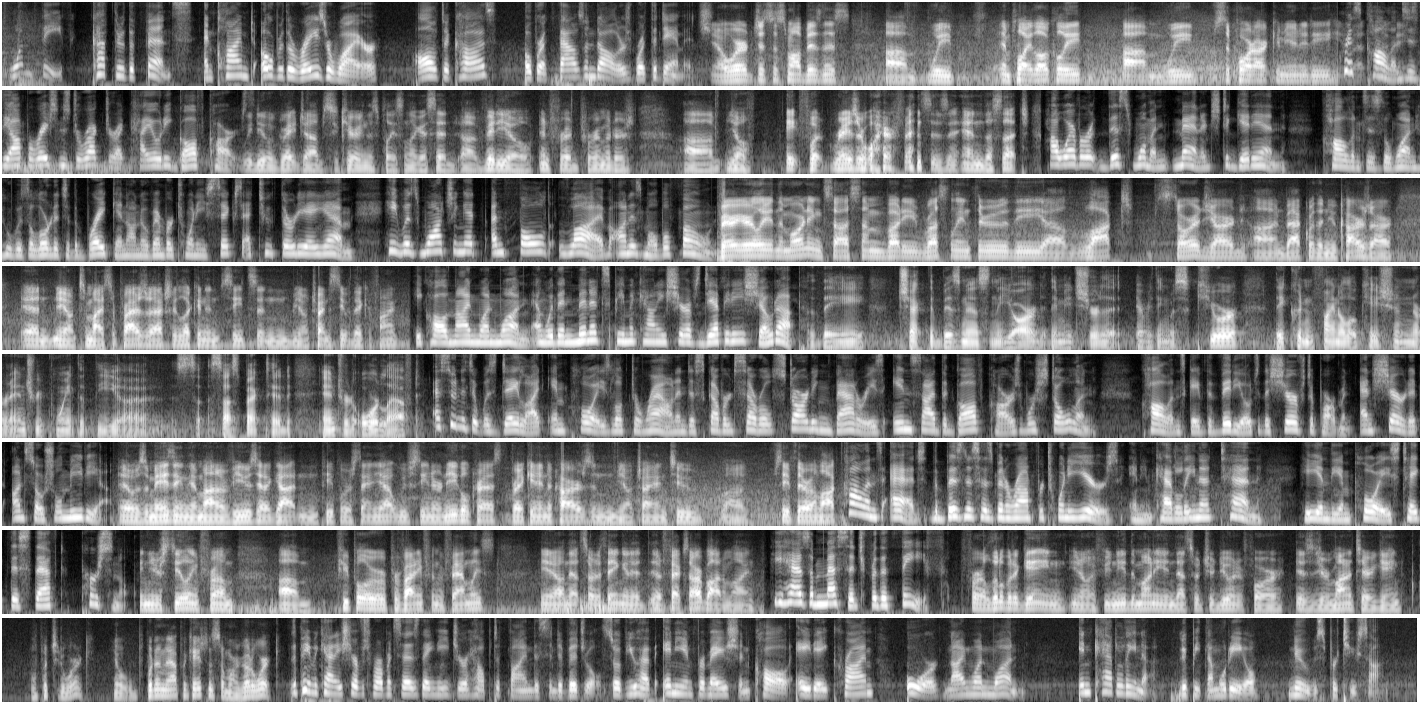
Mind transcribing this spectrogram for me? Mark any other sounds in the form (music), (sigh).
One thief cut through the fence and climbed over the razor wire, all to cause over $1,000 worth of damage. You know, we're just a small business. Um, we employ locally. Um, we support our community. Chris Collins is the operations director at Coyote Golf Cars. We do a great job securing this place, and like I said, uh, video, infrared perimeters, um, you know, eight foot razor (laughs) wire fences and, and the such. However, this woman managed to get in. Collins is the one who was alerted to the break-in on November 26 at 2:30 a.m. He was watching it unfold live on his mobile phone. Very early in the morning, saw somebody rustling through the uh, locked storage yard uh, and back where the new cars are. And you know, to my surprise, they're actually looking in seats and you know trying to see what they could find. He called 911, and within minutes, Pima County Sheriff's deputies showed up. They checked the business and the yard. They made sure that everything was secure. They couldn't find a location or entry point that the uh, su suspect had entered or left. As soon as it was daylight, employees looked around and discovered several starting batteries inside the golf cars were stolen. Collins gave the video to the sheriff's department and shared it on social media. It was amazing the amount of views that it got, and people were saying, "Yeah, we've seen her in Eagle Crest breaking into cars and you know trying to uh, see if they're unlocked." Collins adds the business has been around for 20 years, and in Catalina, 10. He and the employees take this theft personal. And you're stealing from um, people who are providing for their families, you know, and that sort of thing, and it affects our bottom line. He has a message for the thief for a little bit of gain, you know, if you need the money and that's what you're doing it for, is your monetary gain, we'll put you to work. You know, put in an application somewhere, go to work. The Pima County Sheriff's Department says they need your help to find this individual. So if you have any information, call 88 Crime or 911. In Catalina, Lupita Murillo, News 4 Tucson.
